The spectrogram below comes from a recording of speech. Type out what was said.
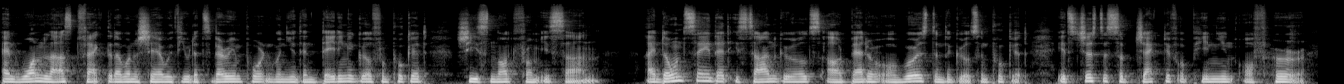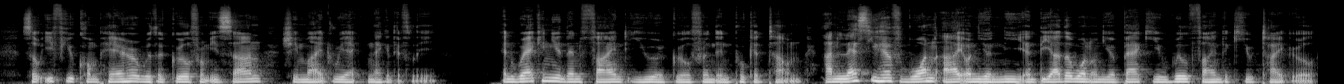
And one last fact that I want to share with you that's very important when you're then dating a girl from Phuket, she's not from Isan. I don't say that Isan girls are better or worse than the girls in Phuket. It's just a subjective opinion of her. So if you compare her with a girl from Isan, she might react negatively. And where can you then find your girlfriend in Phuket town? Unless you have one eye on your knee and the other one on your back, you will find a cute Thai girl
